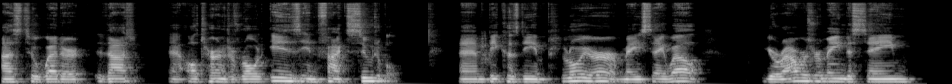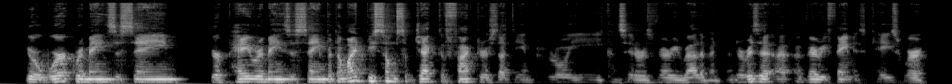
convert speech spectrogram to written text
as to whether that uh, alternative role is in fact suitable. Um, because the employer may say, well, your hours remain the same, your work remains the same, your pay remains the same, but there might be some subjective factors that the employee considers very relevant. And there is a, a very famous case where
